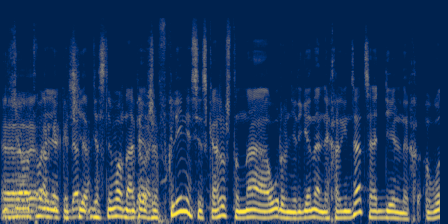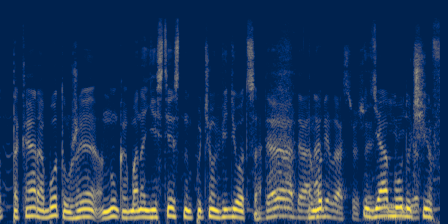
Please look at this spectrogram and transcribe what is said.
Я вот, Валерий Яковлевич, да, если можно, опять Давай. же, вклинюсь и скажу, что на уровне региональных организаций отдельных вот такая работа уже, ну, как бы она естественным путем ведется. Да, да, она вот велась уже. Я, будучи ведется.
